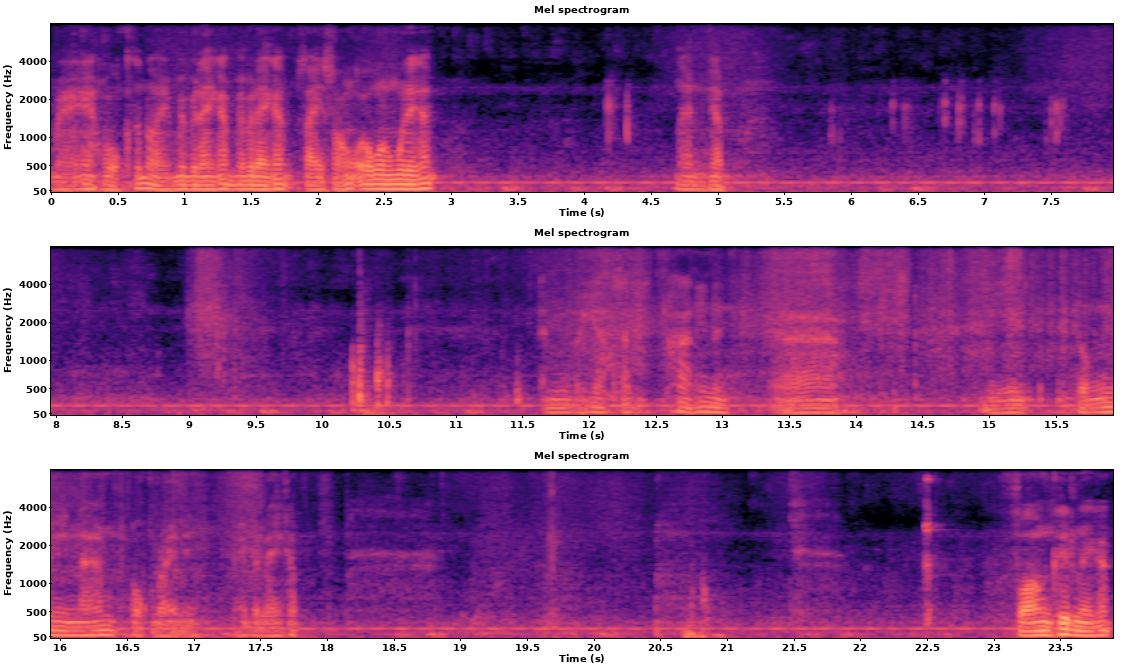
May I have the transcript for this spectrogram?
แหมหกซะหน่อยไม่เป็นไรครับ ไม่เป็นไรครับ ใส่สององค์ลงไปเลยครับ นั่นครับ อันนี้ขออนุญาตใส่ผ้านิดหนึ่งอ่ามีตรงนี้มีน้ำตกหน่อยหนึ่ง ไม่เป็นไรครับ ฟองขึ้นเลยครับ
